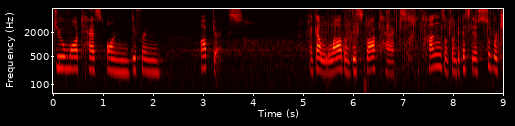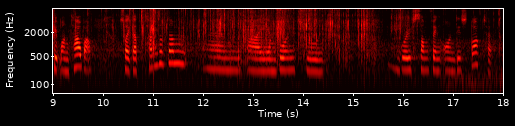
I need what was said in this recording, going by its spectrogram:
do more tests on different objects. I got a lot of these stock tags, tons of them because they're super cheap on Taobao. So I got tons of them and I am going to engrave something on this stock tag.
